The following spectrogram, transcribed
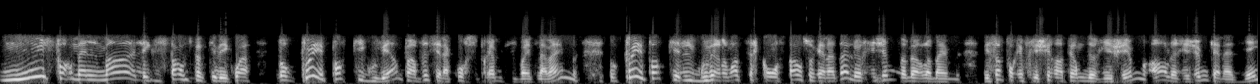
ni formellement l'existence du peuple québécois. Donc, peu importe qui gouverne, puis en plus, c'est la Cour suprême qui va être la même. Donc, peu importe quel gouvernement de circonstance au Canada, le régime demeure le même. Et ça, faut réfléchir en termes de régime. Or, le régime canadien,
